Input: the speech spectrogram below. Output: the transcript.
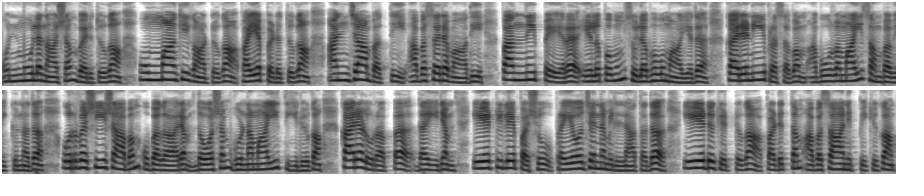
ഉന്മൂലനാശം വരുത്തുക ഉമ്മാക്കി കാട്ടുക ഭയപ്പെടുത്തുക അഞ്ചാമ്പത്തി അവസരവാദി പന്നിപ്പേറ് എളുപ്പവും സുലഭവുമായത് കരണീപ്രസവം അപൂർവമായി സംഭവിക്കുന്നത് ഉർവശീ ശാപം ഉപകാരം ദോഷം ഗുണമായി തീരുക. കരളുറപ്പ് ധൈര്യം. ഏട്ടിലെ പശു പ്രയോജനമില്ലാത്തത്. ഏട് കെട്ടുക പഠിത്തം അവസാനിപ്പിക്കുക.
